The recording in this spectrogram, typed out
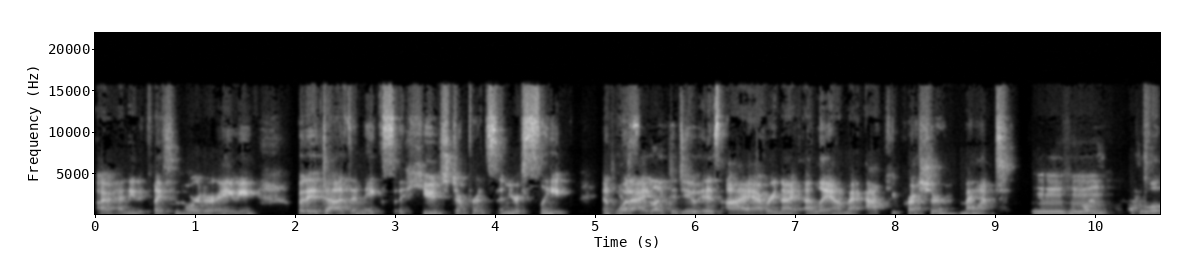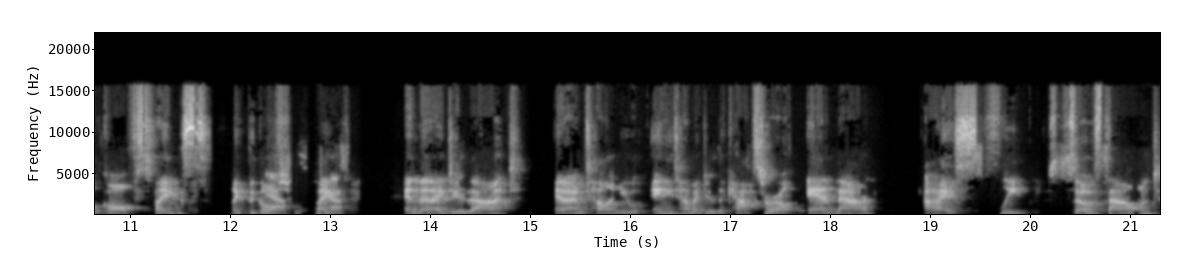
I need to place an order, Aimee, but it does. It makes a huge difference in your sleep. And yes. what I like to do is I every night I lay on my acupressure mat, mm-hmm. like little golf spikes, like the golf yeah. spikes, yeah. And then I do that. And I'm telling you, anytime I do the castor oil and that, I sleep so sound.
